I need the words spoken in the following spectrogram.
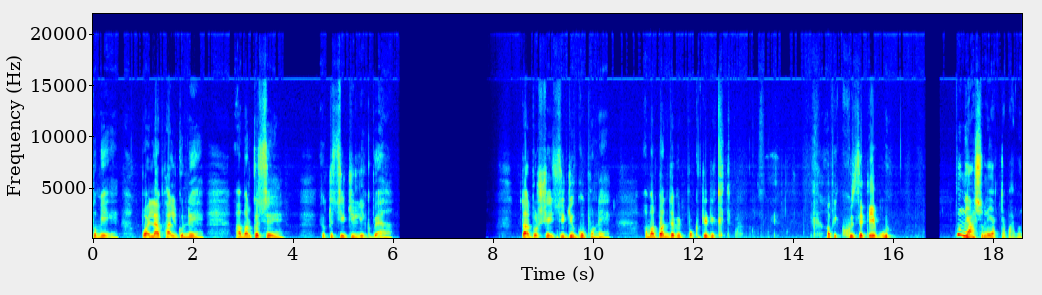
তুমি পয়লা ফাল্গুনে আমার কাছে একটা চিঠি লিখবে হ্যাঁ? তারপর সেই চিঠি গোপনে আমার পাঞ্জাবির পকেটে রেখে দেব। আমি খুঁজে দেব তুমি আসলে একটা পাগল।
